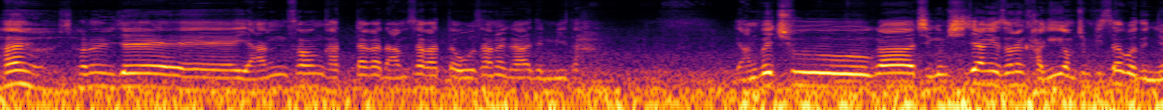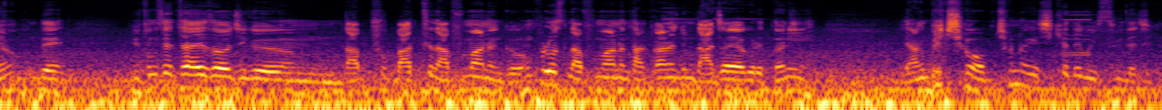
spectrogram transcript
아휴 저는 이제 양성 갔다가 남사 갔다 오산을 가야 됩니다. 양배추가 지금 시장에서는 가격이 엄청 비싸거든요. 근데 유통센터에서 지금 납품 마트 납품하는 그 홈플러스 납품하는 단가는 좀 낮아요. 그랬더니 양배추가 엄청나게 시켜대고 있습니다 지금.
